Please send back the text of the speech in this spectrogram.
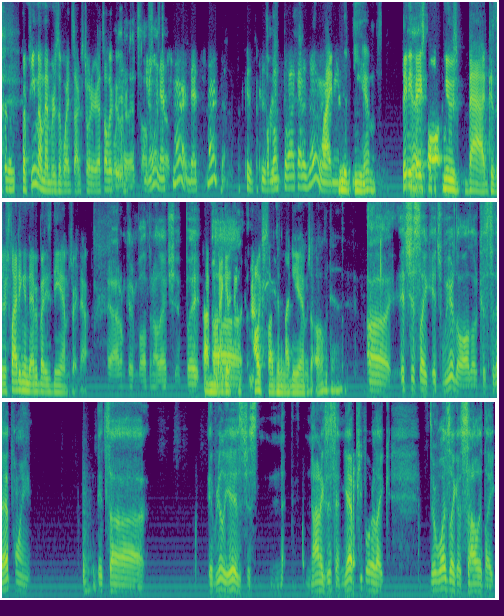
to the, the female members of White Sox Twitter. That's all they're Well, doing. yeah, that's You know what? That's up. smart. That's smart though, because But- once the lockout is over, I mean, the DMs. They need Yeah. baseball news bad because they're sliding into everybody's DMs right now. Yeah, I don't get involved in all that shit. But I mean, I get uh. Alex slides into my DMs all the time. uh, it's just like it's weird though, although because to that point, it's uh, it really is just n- non-existent. Yeah, people are like, there was like a solid like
